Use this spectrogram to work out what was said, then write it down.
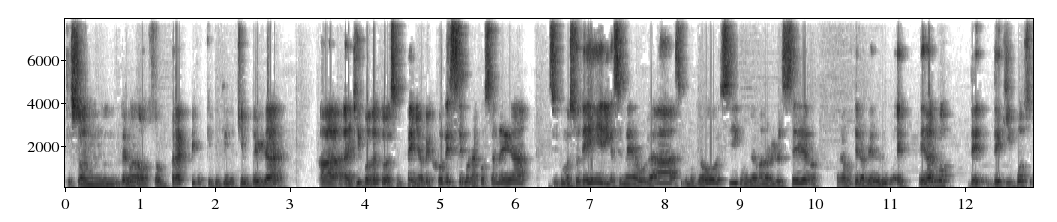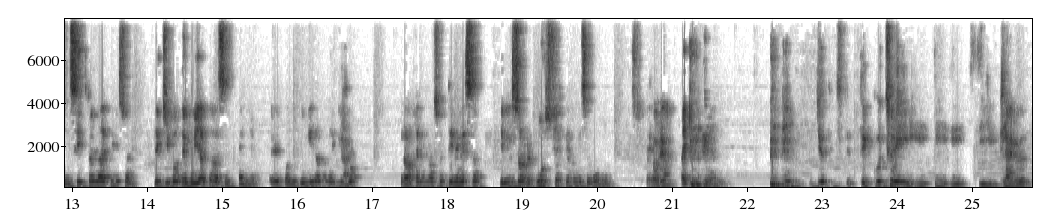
que, son, de nuevo, son prácticas que tú tienes que integrar a, equipos de alto desempeño. Dejó de ser una cosa media, así como esotérica, así media volada, así como que hoy sí, como que vamos a abrir el cerro, hagamos terapia de grupo. Es, algo de, de, equipos, insisto en la definición, de equipos de muy alto desempeño. Eh, cuando tú miras los equipos, trabajan en innovación, tienen, esos, tienen esos recursos que nos dice, bueno, eh, hay que Yo te, escucho y, y, y claro,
